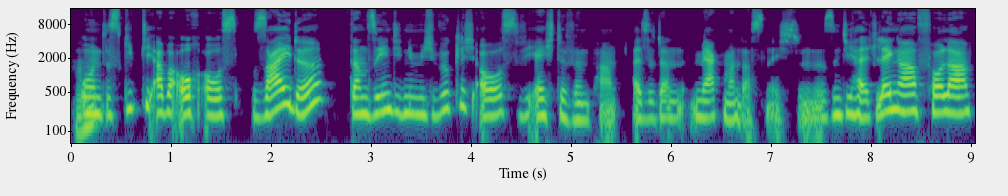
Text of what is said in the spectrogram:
mhm. Und es gibt die aber auch aus Seide, dann sehen die nämlich wirklich aus wie echte Wimpern. Also dann merkt man das nicht. Dann sind die halt länger, voller.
